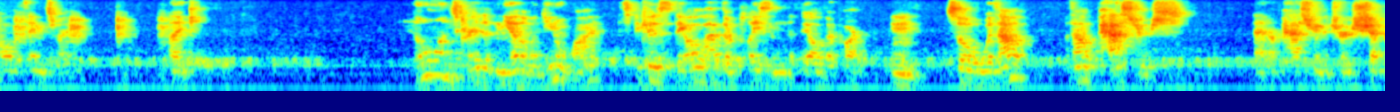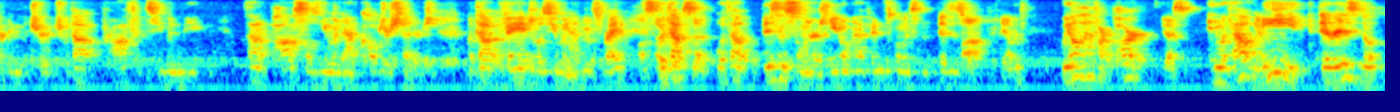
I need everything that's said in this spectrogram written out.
all the things, right? Like, no one's greater than the other one. Do you know why? It's because they all have their place and they all have their part. Mm. So without without pastors that are pastoring the church, shepherding the church, without prophets, you wouldn't be. Without apostles, you wouldn't have culture setters. Without evangelists, you wouldn't have this, right? Also, Without so- without business owners, you don't have influence in the business. wow. Yep. We all have our part, Yes. and without me, there is no.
